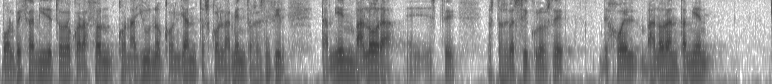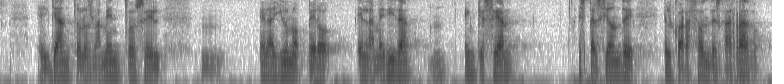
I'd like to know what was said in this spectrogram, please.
volved a mí de todo corazón con ayuno, con llantos, con lamentos. Es decir, también valora, eh, este, estos versículos de, de, Joel, valoran también el llanto, los lamentos, el, mm, el ayuno, pero en la medida en que sean expresión de el corazón desgarrado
